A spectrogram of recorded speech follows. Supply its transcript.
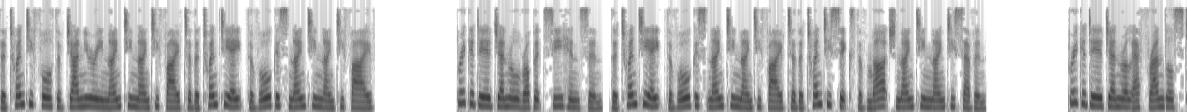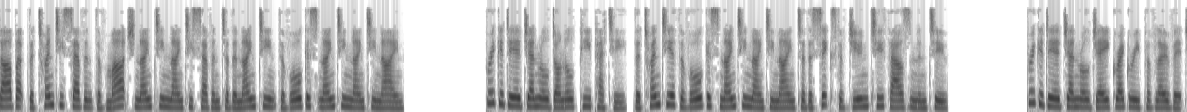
the 24th of January 1995 to the 28th of August 1995. Brigadier General Robert C. Hinson, the 28th of August 1995 to the 26th of March 1997. Brigadier General F. Randall Starbuck, the 27th of March 1997 to the 19th of August 1999. Brigadier General Donald P. Petty, the 20th of August 1999 to the 6th of June 2002. Brigadier General J. Gregory Pavlovich,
